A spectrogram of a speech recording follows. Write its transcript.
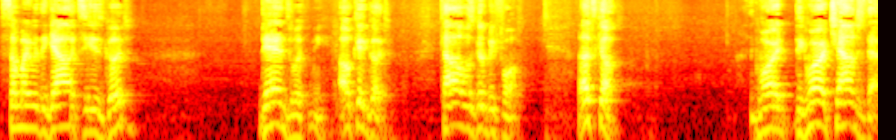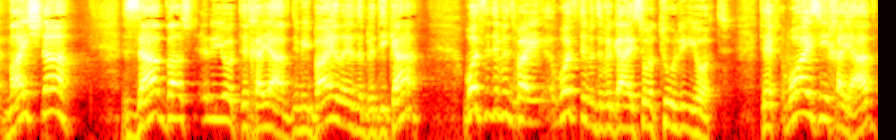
Somebody with the galaxy is good. Dan's with me. Okay, good. Tal was good before. Let's go. The Gemara, the Gemara challenges that. Maishna, zav bal techayav, dimibayele lebedika. What's the difference by, what's the difference if a guy saw two riyot? Why is he chayav?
